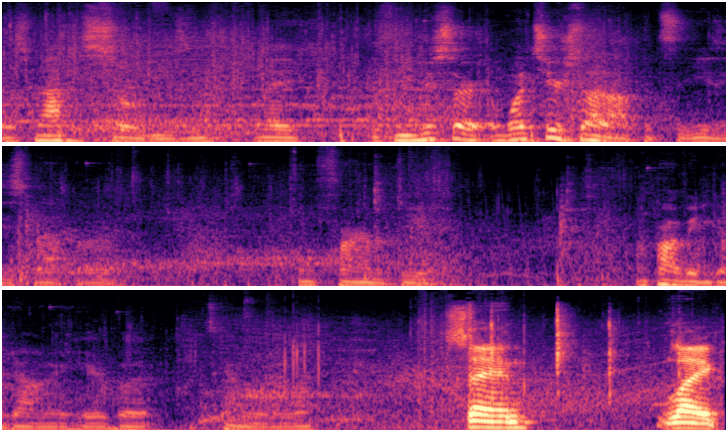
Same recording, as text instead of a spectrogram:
this map is so easy. Like, if you just start, once you're set up, it's the easiest map ever. Confirmed, dude. I'm probably gonna go down right here, but it's kind of whatever. Same. Like,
